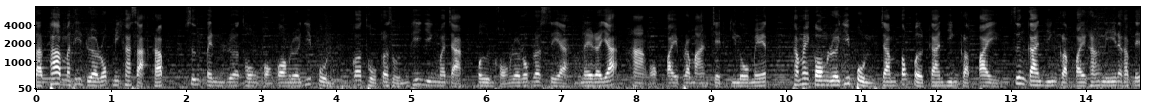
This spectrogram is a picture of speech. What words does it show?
ตัดภาพมาที่เรือรบมิคาสะครับ ซึ่งเป็นเรือธงของกองเรือญี่ปุ่น ก็ถูกกระสุนที่ยิงมาจากปืนของเรือรบรัสเซีย ในระยะห่างออกไปประมาณ 7 กิโลเมตรทำให้กองเรือญี่ปุ่นจำต้องเปิดการยิงกลับไป ซึ่งการยิงกลับไปครั้งนี้นะครับได้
